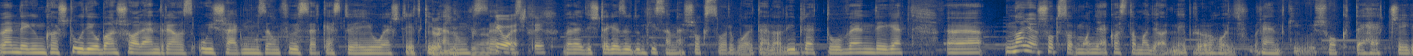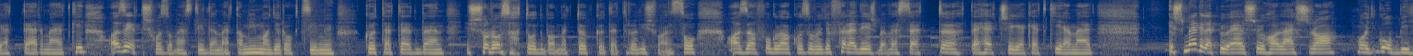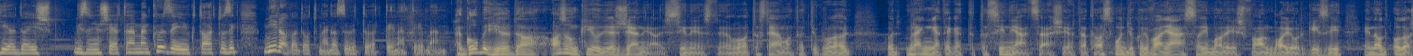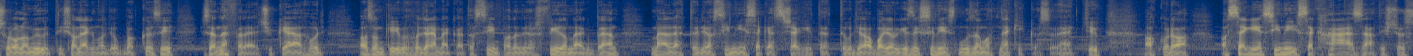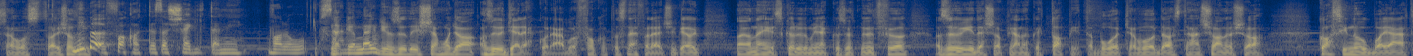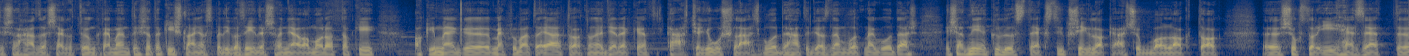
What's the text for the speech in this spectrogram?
Vendégünk a stúdióban Sal Endre, az Újságmúzeum főszerkesztője. Jó estét kívánunk! Jó, Jó estét! Veled is tegeződünk, hiszen már sokszor voltál a librettó vendége. Nagyon sokszor mondják azt a magyar népről, hogy rendkívül sok tehetséget termelt ki. Azért is hozom ezt ide, mert a Mi Magyarok című kötetedben és sorozatodban, mert több kötetről is van szó, azzal foglalkozol, hogy a feledésbe veszett tehetségeket kiemelt. És meglepő első hallásra, hogy Gobbi Hilda is bizonyos értelemben közéjük tartozik. Mi ragadott meg az ő történetében? Hát Gobbi Hilda azon kívül, hogy egy zseniális színésznő volt, azt elmondhatjuk róla, hogy, hogy rengeteget tett a színjátszásért. Tehát azt mondjuk, hogy van Jászai Mara és van Bajor Gizi, én oda sorolom őt is a legnagyobbak közé, hiszen ne felejtsük el, hogy azon kívül, hogy remekelt a színpadon és a filmekben, mellett ugye a színészeket segítette, ugye a Bajor Gizi Színész Múzeumot neki köszönhetjük, akkor a, a szegény színészek házát is összehozta. És azon... Miből fakadt ez a segíteni való szándéka? Nekem meggyőződésem, hogy a, az ő gyerekkorából fakadt, azt ne felejtsük el, hogy nagyon nehéz körülmények között nőtt föl. Az ő édesapjának egy tapéta boltja volt, de aztán sajnos a kaszinókba járt, és a házassága tönkrement, és hát a kislány az pedig az édesanyjával maradt, aki, aki meg megpróbálta eltartani a gyereket kártya de hát ugye az nem volt megoldás, és hát nélkülöztek, szükséglakásokban laktak, sokszor éhezett,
